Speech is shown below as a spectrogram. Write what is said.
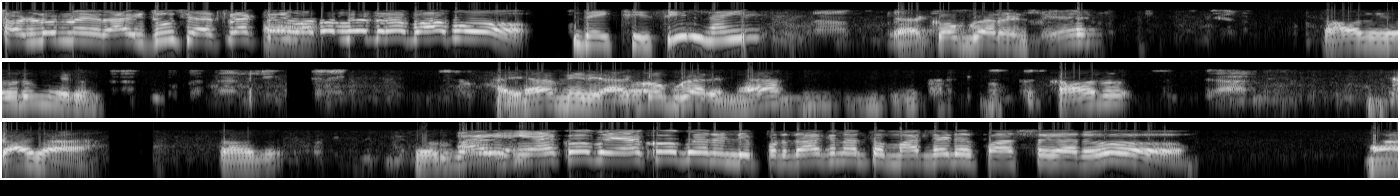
సళ్ళు ఉన్నాయి రా ఇది చూసి అట్రాక్ట్ అయ్యి. వదలలేదురా బాబు. దయచేసి లైన్ యాకోబ్ గారండి. కాదు ఎవరు మీరు? అయ్యా మీరు యాకోబ్ గారేనా? కాదు కాదా కాదు? యాకోబు యాకోబేనండి ఇప్పుడు దాకా నాతో మాట్లాడే పాస్టర్ గారు ఆ.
